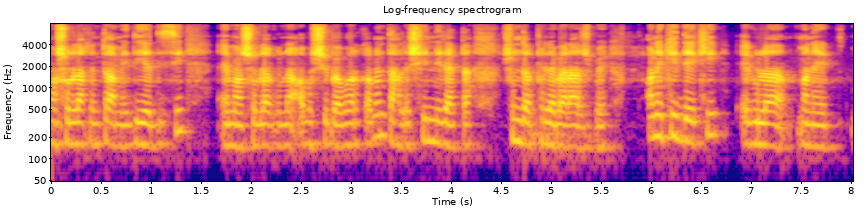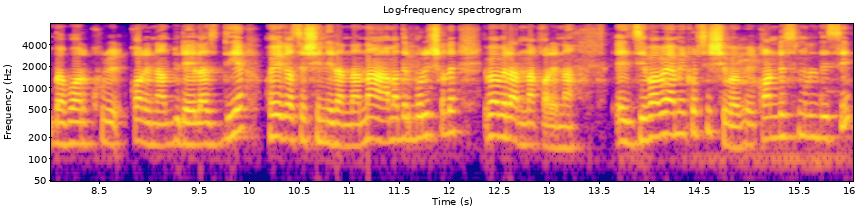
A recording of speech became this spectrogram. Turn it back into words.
মশলা কিন্তু আমি দিয়ে দিছি। এই মশলাগুলো অবশ্যই ব্যবহার করবেন, তাহলে সিন্নির একটা সুন্দর ফ্লেভার আসবে। অনেকেই দেখি এগুলা মানে ব্যবহার করে- না, দুইটা এলাচ দিয়ে হয়ে গেছে সিন্নি রান্না। না, আমাদের বরিশালে এভাবে রান্না করে না। এই যেভাবে আমি করছি সেভাবে। কন্ডেন্স মিল দিছি।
